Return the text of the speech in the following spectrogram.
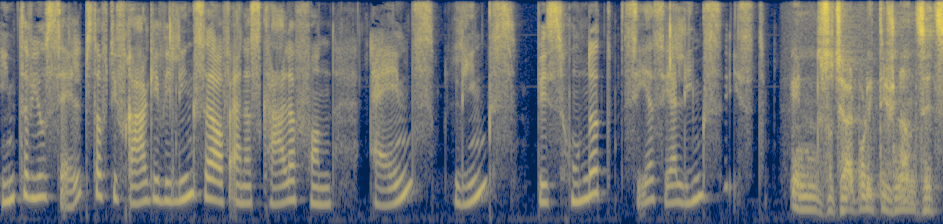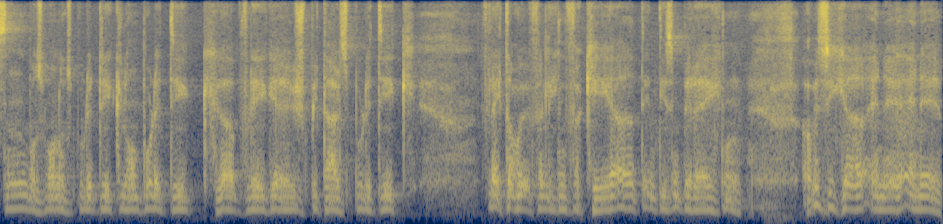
Interview selbst auf die Frage, wie links er auf einer Skala von 1 links bis 100 sehr, sehr links ist. In sozialpolitischen Ansätzen, was Wohnungspolitik, Lohnpolitik, äh, Pflege, Spitalspolitik, vielleicht auch öffentlichen Verkehr in diesen Bereichen, habe ich sicher eine, eine,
